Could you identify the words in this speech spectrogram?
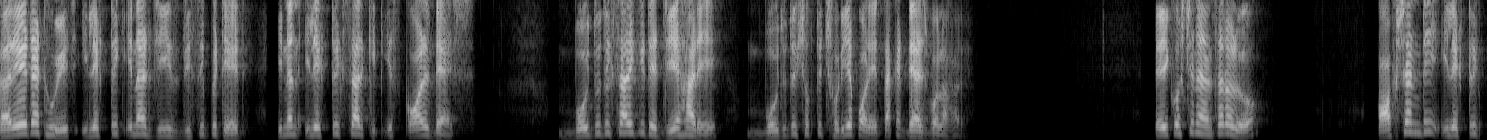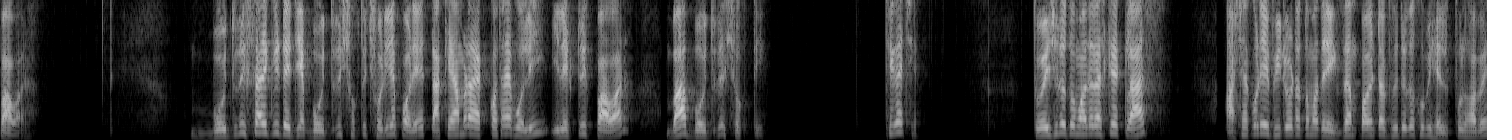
The rate at which electric energy is dissipated in an electric circuit is call dash বৈদ্যুতিক সার্কিটে যে হারে বৈদ্যুতিক শক্তি ছড়িয়ে পড়ে, তাকে ড্যাশ বলা হয়। এই কোশ্চেন অ্যান্সার হলো অপশান ডি ইলেকট্রিক পাওয়ার বৈদ্যুতিক সার্কিটে যে বৈদ্যুতিক শক্তি ছড়িয়ে পড়ে, তাকে আমরা এক কথায় বলি ইলেকট্রিক পাওয়ার বা বৈদ্যুতিক শক্তি। ঠিক আছে? তো এই ছিল তোমাদের আজকের ক্লাস আশা করি এই ভিডিওটা তোমাদের এক্সাম পয়েন্ট অফ ভিউ থেকে খুবই হেল্পফুল হবে।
